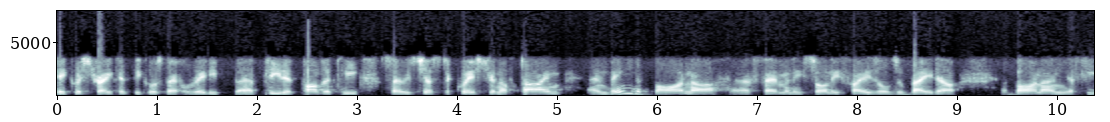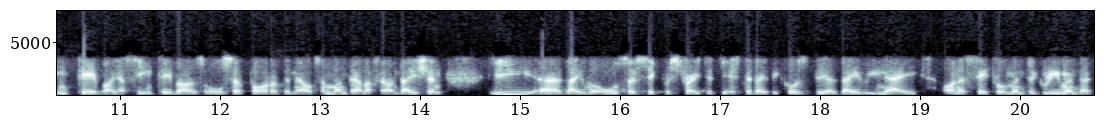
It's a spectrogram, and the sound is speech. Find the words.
sequestrated because they already uh, pleaded poverty. So it's just a question of time. And then the Bhana uh, family, Soli Faisal Zubaydah, Bhana and Yassine Teba. Yassine Teba is also part of the Nelson Mandela Foundation. He, uh, they were also sequestrated yesterday because they, they reneged on a settlement agreement that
